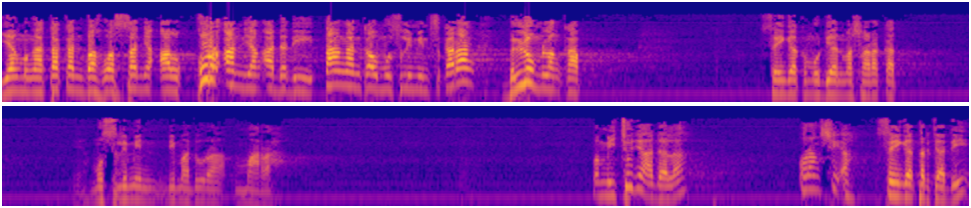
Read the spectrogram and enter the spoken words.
yang mengatakan bahwasannya Al-Qur'an yang ada di tangan kaum muslimin sekarang belum lengkap. Sehingga kemudian masyarakat ya, muslimin di Madura marah Pemicunya adalah orang Syiah sehingga terjadi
